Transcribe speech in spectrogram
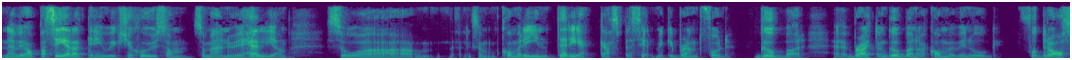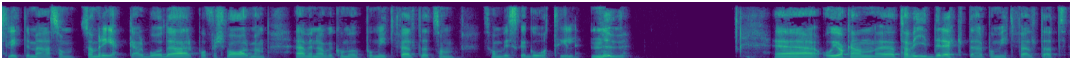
när vi har passerat Game Week 27 som, som är nu i helgen så eh, liksom kommer det inte reka speciellt mycket Brentford-gubbar. Eh, Brighton-gubbarna kommer vi nog få dras lite med som, som rekar, både här på försvar men även när vi kommer upp på mittfältet som, som vi ska gå till nu. Eh, och jag kan eh, ta vid direkt där på mittfältet.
